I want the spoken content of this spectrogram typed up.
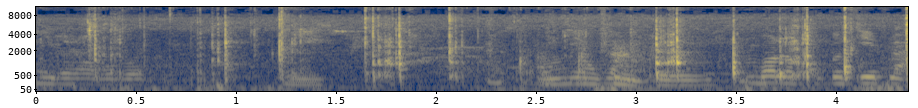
นี่เราบด เอาเอาขึ้นไป บดเราก็จี บหลั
